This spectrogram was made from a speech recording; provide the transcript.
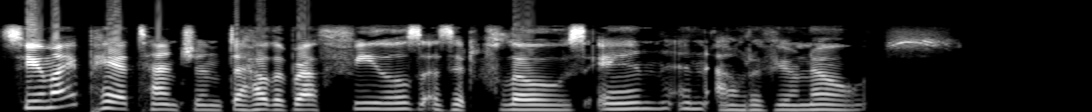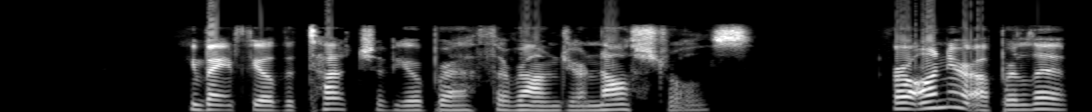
So you might pay attention to how the breath feels as it flows in and out of your nose. You might feel the touch of your breath around your nostrils or on your upper lip.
